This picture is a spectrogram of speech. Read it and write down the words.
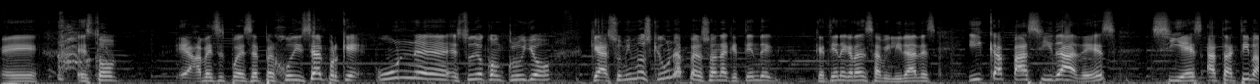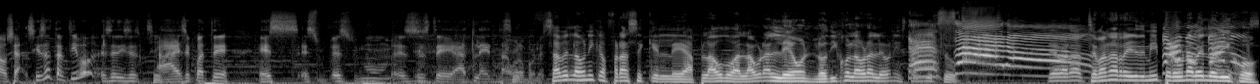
eh, esto eh, a veces puede ser perjudicial porque un eh, estudio concluyó que asumimos que una persona que, tiende, que tiene grandes habilidades y capacidades, si es atractiva, o sea, si es atractivo, ese dices, Sí. ah, ese cuate es, es, es, es, este atleta. Sí. bueno, por el ¿Sabes la única frase que le aplaudo a Laura León? Lo dijo Laura León y está en YouTube. De verdad, se van a reír de mí, pero una vez lo dijo.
